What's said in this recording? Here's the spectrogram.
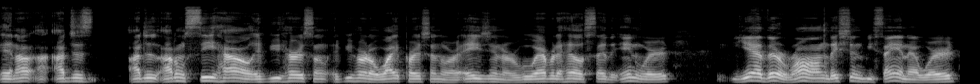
And I I just I just I don't see how if you heard some if you heard a white person or Asian or whoever the hell say the N word, yeah, they're wrong. They shouldn't be saying that word.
